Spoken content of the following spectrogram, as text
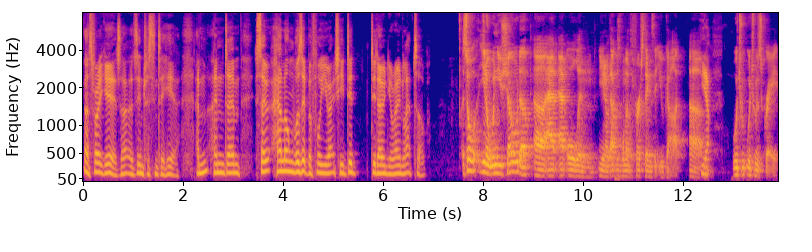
that's very good. That's interesting to hear. And and um, so, how long was it before you actually did did own your own laptop? So you know, when you showed up uh, at at Olin, you know that was one of the first things that you got. Um, yeah, which which was great.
